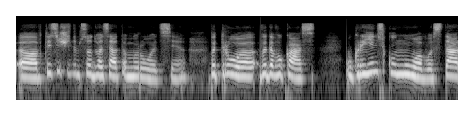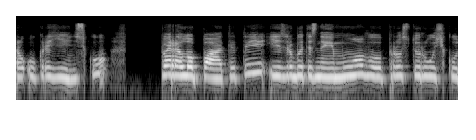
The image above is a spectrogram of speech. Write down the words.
е, в 1720 році Петро видав указ українську мову, староукраїнську, перелопатити і зробити з неї мову просто руську,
